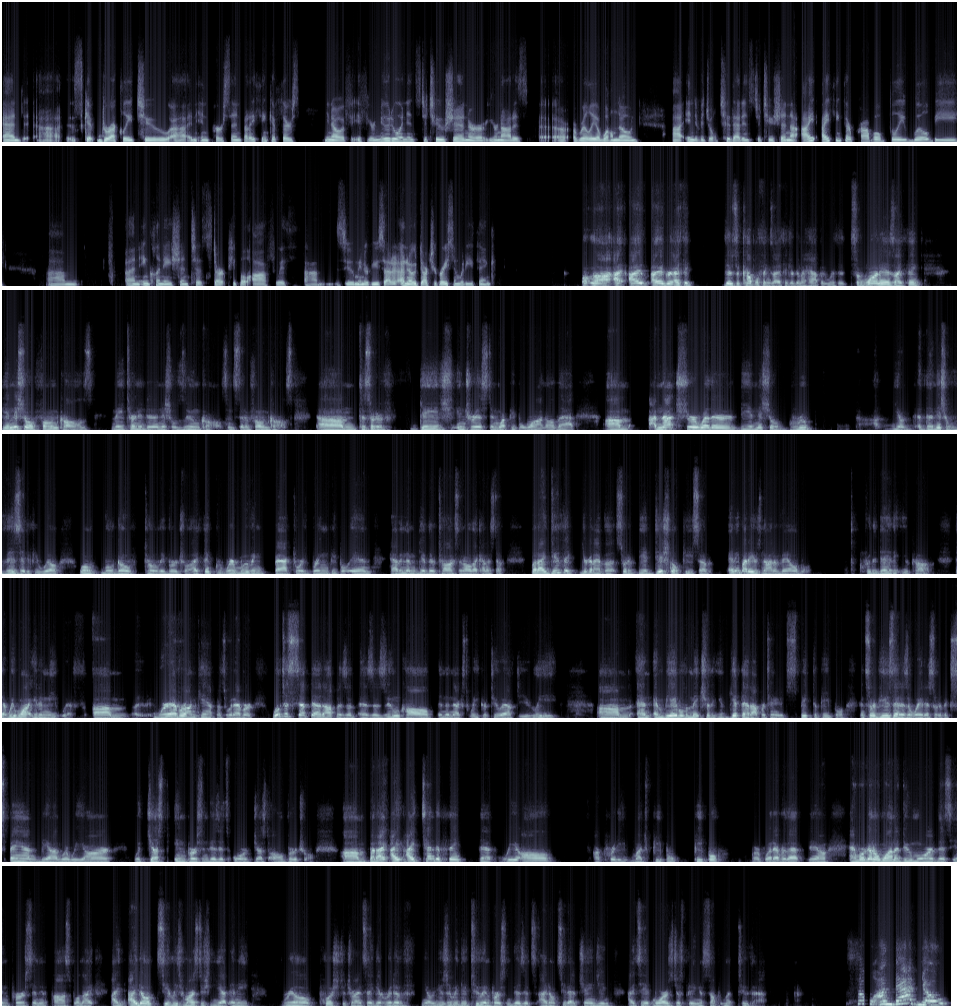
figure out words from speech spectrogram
and uh, skip directly to uh, an in person. But I think if there's, you know, if if you're new to an institution or you're not as uh, a really a well known uh, individual to that institution, I I think there probably will be um, an inclination to start people off with um, Zoom interviews. I I know, Dr. Grayson, what do you think? Well, I, I, I agree. I think there's a couple things I think are going to happen with it. So one is I think the initial phone calls may turn into initial Zoom calls instead of phone calls um, to sort of gauge interest and what people want all that. Um, I'm not sure whether the initial group, uh, you know, the initial visit, if you will, will will go totally virtual. I think we're moving back towards bringing people in, having them give their talks and all that kind of stuff. But I do think you're going to have the sort of the additional piece of anybody who's not available for the day that you come that we want you to meet with um, wherever on campus, whatever. We'll just set that up as a as a Zoom call in the next week or two after you leave. Um, and and be able to make sure that you get that opportunity to speak to people and sort of use that as a way to sort of expand beyond where we are with just in-person visits or just all virtual. Um, but I, I, I tend to think that we all are pretty much people people or whatever that you know and we're going to want to do more of this in person if possible. And I, I i don't see at least from our institution yet any real push to try and say get rid of you know usually we do two in-person visits. I don't see that changing. I see it more as just being a supplement to that. So on that note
